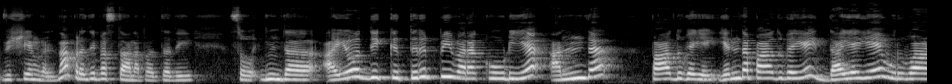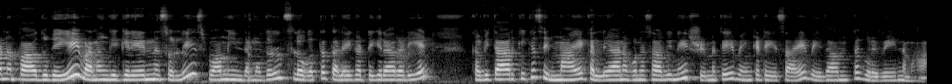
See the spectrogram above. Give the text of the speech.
விஷயங்கள் தான் பிரதிபஸ்தான பദ്ധதி ஸோ இந்த அயோத்திக்கு திருப்பி வரக்கூடிய அந்த பாதுகையை எந்த பாதுகையை? தயையே உருவான பாதுகையை வணங்குகிறேன்னு சொல்லி சுவாமி இந்த முதல் ஸ்லோகத்தை தலை கட்டுகிறார் அடியேன். கவிதார்க்கிக சிம்மாய கல்யாண குணசாலினே ஸ்ரீமதே வெங்கடேசாய வேதாந்த குருவே நமஹா.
